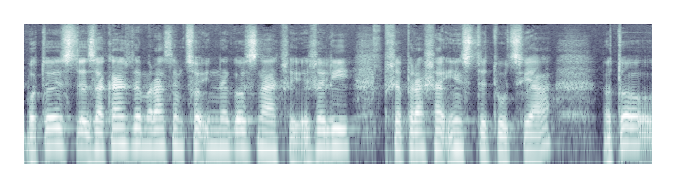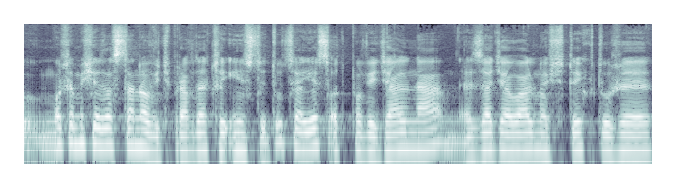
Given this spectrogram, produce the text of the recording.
Bo to jest za każdym razem co innego znaczy. Jeżeli przeprasza instytucja, no to możemy się zastanowić, prawda, czy instytucja jest odpowiedzialna za działalność tych, którzy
